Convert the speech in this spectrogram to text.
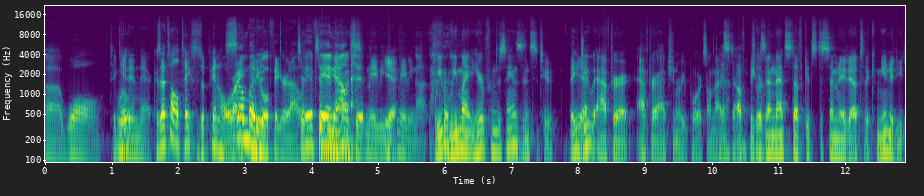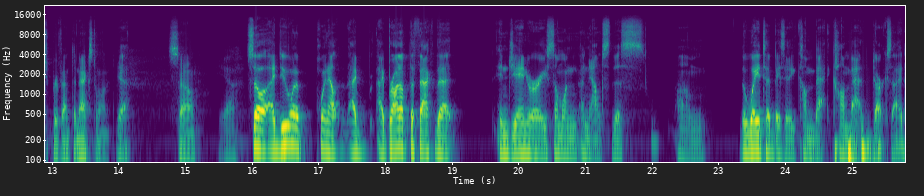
uh, wall to Well- get in there, because that's all it takes is a pinhole, right? Somebody And will it- figure it out. to- if to they announce honest- it, maybe Yeah. maybe not. We we might hear from the SANS Institute. They Yeah. do after after action reports on that Yeah, stuff because then that stuff gets disseminated out to the community to prevent the next one. Yeah. So Yeah. So I do want to point out I I brought up the fact that in January someone announced this um, the way to basically combat combat DarkSide.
